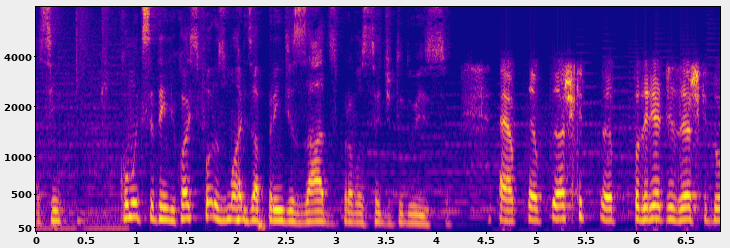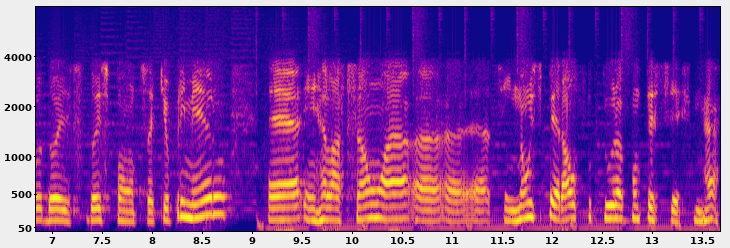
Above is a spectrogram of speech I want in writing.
Assim, como que você tem? Quais foram os maiores aprendizados para você de tudo isso? É, eu, eu, acho que eu poderia dizer acho que dois, dois pontos aqui. O primeiro é em relação a, a, a, assim não esperar o futuro acontecer, né?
